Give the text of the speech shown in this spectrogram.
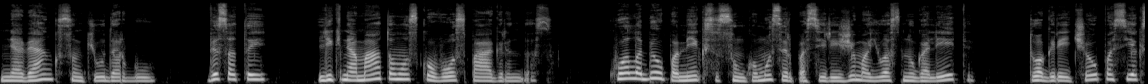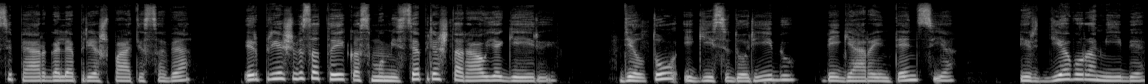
Nevenk sunkių darbų. Visa tai lyg nematomos kovos pagrindas. Kuo labiau pamėgsi sunkumus ir pasiryžimą juos nugalėti, tuo greičiau pasieksi pergalę prieš patį save ir prieš visą tai, kas mumise prieštarauja gėriui. Dėl to įgysi darybių bei gerą intenciją ir Dievo ramybė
